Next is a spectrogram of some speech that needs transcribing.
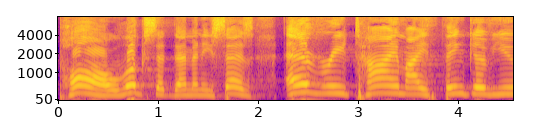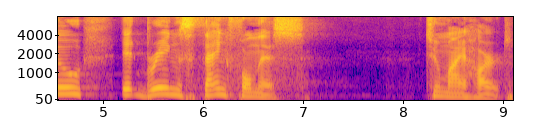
paul looks at them and he says every time i think of you it brings thankfulness to my heart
